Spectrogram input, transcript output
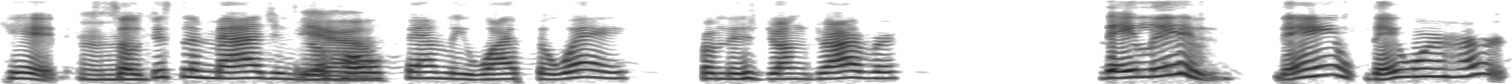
kid. So Mhm. just imagine your Yeah. whole family wiped away from this drunk driver. They lived. They ain't they weren't hurt.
